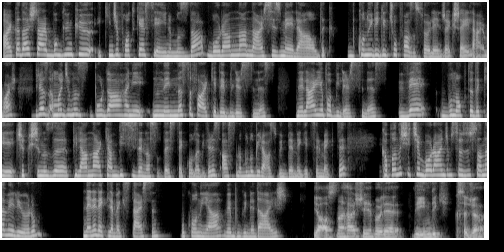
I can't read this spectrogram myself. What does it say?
Arkadaşlar bugünkü ikinci podcast yayınımızda Boran'la narsizmi ele aldık. Bu konuyla ilgili çok fazla söylenecek şeyler var. Biraz amacımız burada hani nasıl fark edebilirsiniz, neler yapabilirsiniz ve bu noktadaki çıkışınızı planlarken biz size nasıl destek olabiliriz? Aslında bunu biraz gündeme getirmekte. Kapanış için Borancığım sözü sana veriyorum. Neler eklemek istersin bu konuya ve bugüne dair? Ya aslında her şeye böyle değindik kısaca.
